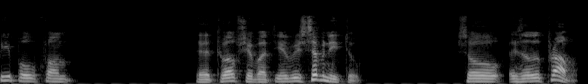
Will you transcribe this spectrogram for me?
people from the 12 Shebatim, it'll be 72. So, it's a little problem.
